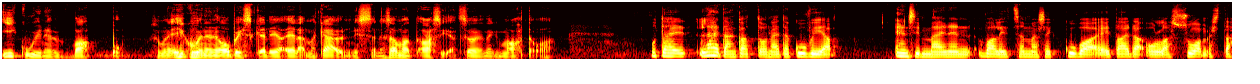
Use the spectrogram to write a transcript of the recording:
ikuinen vappu semmoinen ikuinen opiskelijaelämä käynnissä, ne samat asiat, se on jotenkin mahtavaa. Mutta hei, lähdetään katsoa näitä kuvia. Ensimmäinen se kuva ei taida olla Suomesta.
